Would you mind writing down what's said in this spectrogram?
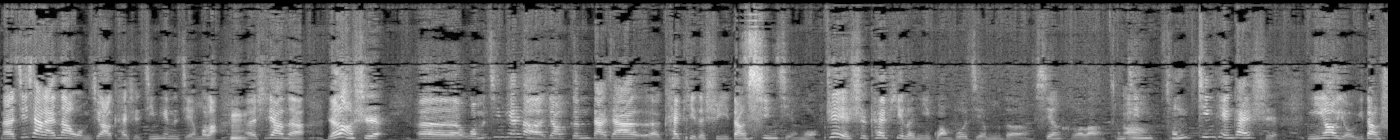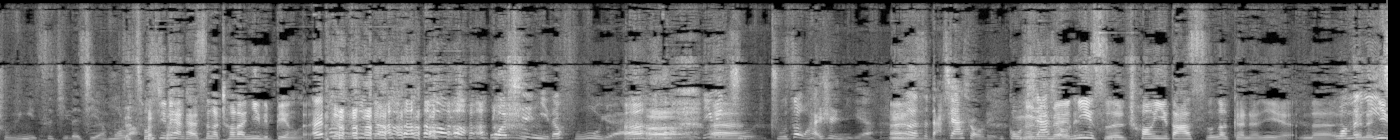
那接下来呢，我们就要开始今天的节目了。嗯，呃，是这样的，任老师。呃，我们今天呢要跟大家呃开辟的是一档新节目，这也是开辟了你广播节目的先河了。从今从今天开始，你要有一档属于你自己的节目了。从今天开始，我成了你的兵了。哎，不是那个，不 不，我是你的服务员，因为主主奏还是你，我是打下手的，拱下手的。你是创意大师，我跟着你，那跟着你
